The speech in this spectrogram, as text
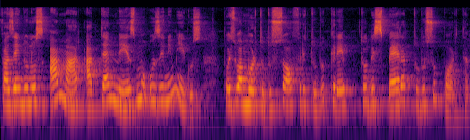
fazendo-nos amar até mesmo os inimigos, pois o amor tudo sofre, tudo crê, tudo espera, tudo suporta.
